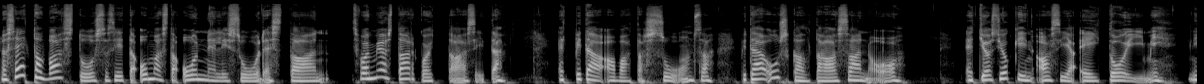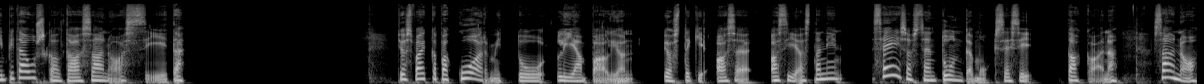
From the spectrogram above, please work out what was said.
No se, että on vastuussa siitä omasta onnellisuudestaan, se voi myös tarkoittaa sitä, että pitää avata suunsa. Pitää uskaltaa sanoa, että jos jokin asia ei toimi, niin pitää uskaltaa sanoa siitä – jos vaikkapa kuormittuu liian paljon jostakin asiasta, niin seiso sen tuntemuksesi takana. Sano,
